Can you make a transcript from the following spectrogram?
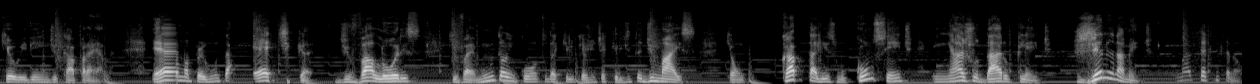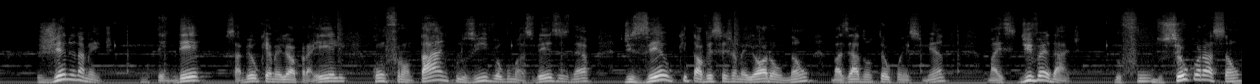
que eu iria indicar para ela? É uma pergunta ética de valores que vai muito ao encontro daquilo que a gente acredita demais, que é um capitalismo consciente em ajudar o cliente, genuinamente. Não é técnica não, genuinamente entender, saber o que é melhor para ele, confrontar, inclusive, algumas vezes, né? Dizer o que talvez seja melhor ou não, baseado no teu conhecimento, mas de verdade, do fundo do seu coração,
